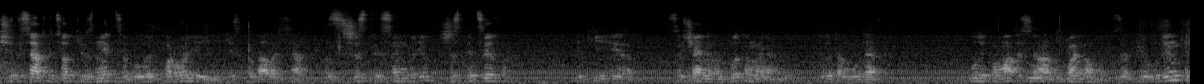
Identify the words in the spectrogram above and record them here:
60% з них це були паролі, які складалися з шести символів, шести цифр, які звичайними бутами, коли там буде, будуть ламатися буквально за півгодинки.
